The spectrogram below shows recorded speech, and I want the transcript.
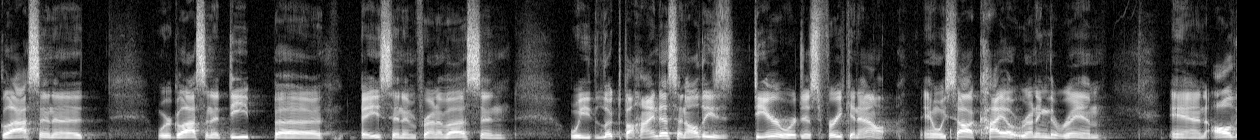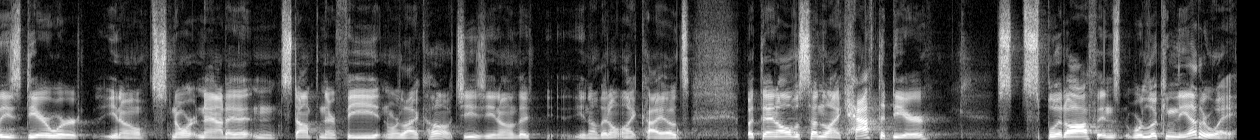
glassing a were glassing a deep uh, basin in front of us, and we looked behind us, and all these deer were just freaking out. And we saw a coyote running the rim, and all these deer were you know snorting at it and stomping their feet, and we're like, oh, geez, you know they you know they don't like coyotes. But then all of a sudden, like half the deer s- split off and we're looking the other way.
